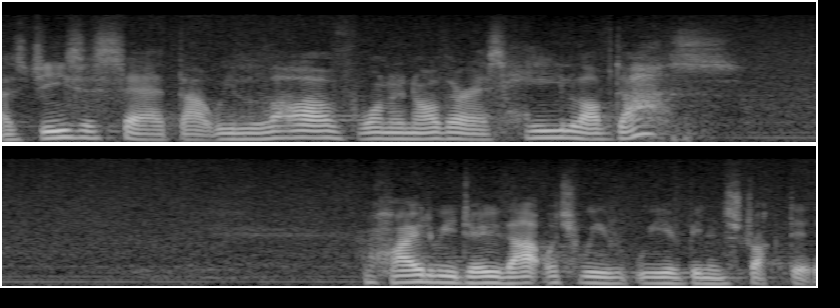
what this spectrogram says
As Jesus said, that we love one another as he loved us. How do we do that which we, we have been instructed?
